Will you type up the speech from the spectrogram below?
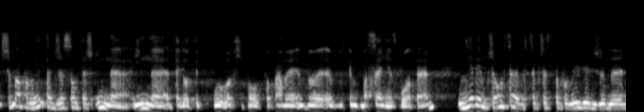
Trzeba pamiętać, że są też inne, inne tego typu hipopotamy w, w tym basenie z błotem. I nie wiem, czy on chce, chce przez to powiedzieć, żeby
